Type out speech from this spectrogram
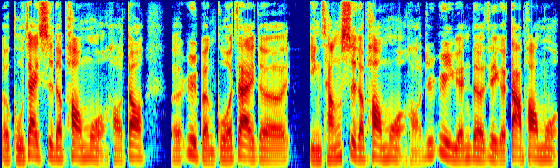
呃股债市的泡沫，好到呃日本国债的隐藏式的泡沫，哈日日元的这个大泡沫，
